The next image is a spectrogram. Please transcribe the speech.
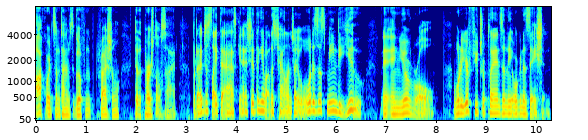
awkward sometimes to go from the professional to the personal side. But I just like to ask, you know, as you're thinking about this challenge, like, what does this mean to you and your role? What are your future plans in the organization?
